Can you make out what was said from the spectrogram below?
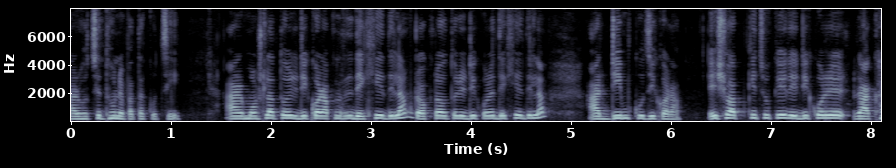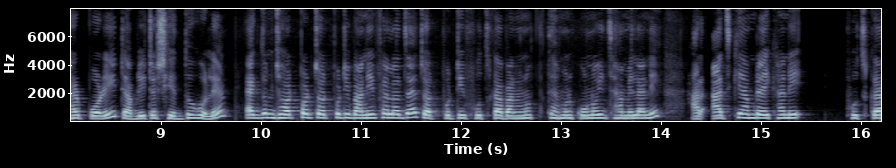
আর হচ্ছে ধনেপাতা কুচি। আর মশলা তো রেডি করা আপনাদের দেখিয়ে দিলাম, টকটাও তো রেডি করে দেখিয়ে দিলাম। আর ডিম কুচি করা, এই সব কিছুকে রেডি করে রাখার পরেই ডাবলিটা সেদ্ধ হলে একদম ঝটপট চটপটি বানিয়ে ফেলা যায়। চটপটি, ফুচকা বানানোতে তেমন কোনোই ঝামেলা নেই। আর আজকে আমরা এখানে ফুচকা।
